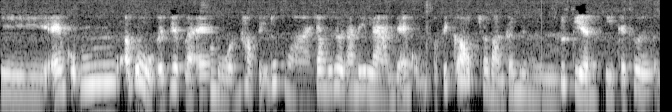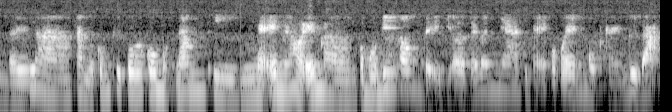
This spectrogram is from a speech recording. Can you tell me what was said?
thì em cũng ấp ủ cái việc là em muốn học sĩ nước ngoài. Trong cái thời gian đi làm thì em cũng có tích góp cho bản thân mình rút tiền. Thì cái thời điểm đấy là làm ở công ty Coca một năm thì mẹ em mới hỏi em là có muốn đi không? Để ở Tây Ban Nha thì mẹ có quen một cái người bạn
